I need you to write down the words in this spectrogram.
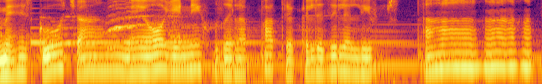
Me escuchan, me oyen hijos de la patria que les di la libertad.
